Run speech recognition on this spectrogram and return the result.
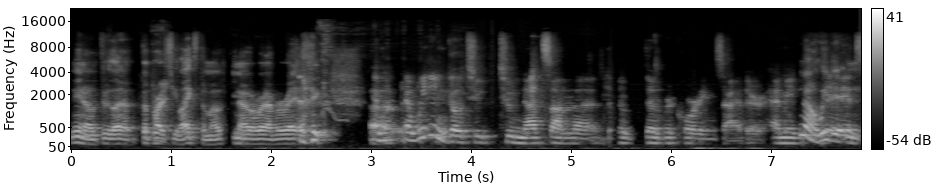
you know through the, the parts he likes the most, you know, or whatever, right? Like, And, and we didn't go too too nuts on the, the, the recordings either. I mean, no, we didn't.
